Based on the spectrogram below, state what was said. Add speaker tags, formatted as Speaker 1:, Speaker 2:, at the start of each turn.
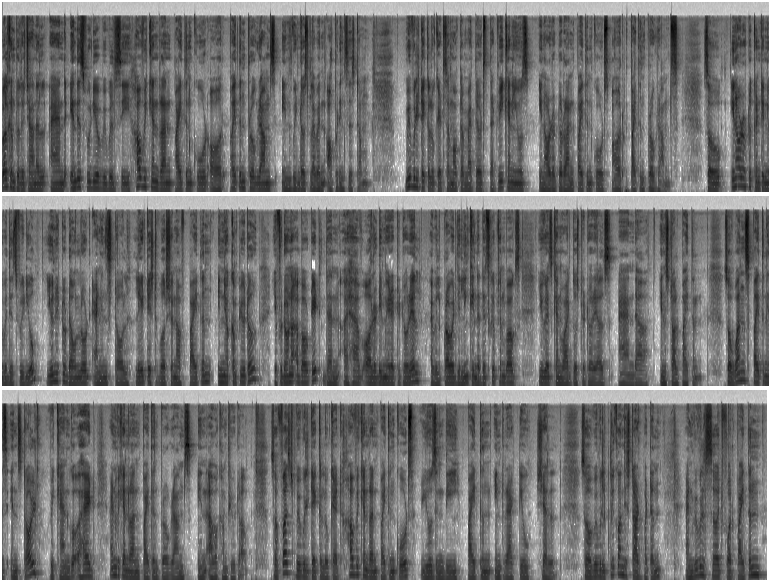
Speaker 1: Welcome to the channel and in this video we will see how we can run Python code or Python programs in Windows 11 operating system. We will take a look at some of the methods that we can use in order to run Python codes or Python programs. So in order to continue with this video, you need to download and install latest version of Python in your computer. If you don't know about it, then I have already made a tutorial. I will provide the link in the description box. You guys can watch those tutorials and uh, install Python. So once Python is installed, we can go ahead and we can run Python programs in our computer. So first we will take a look at how we can run Python codes using the Python interactive shell. So we will click on the start button and we will search for Python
